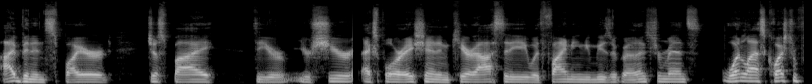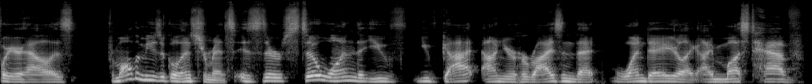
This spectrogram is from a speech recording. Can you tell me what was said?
I've been inspired just by the, your your sheer exploration and curiosity with finding new musical instruments. One last question for you, Hal, is from all the musical instruments, is there still one that you've you've got on your horizon that one day you're like, I must have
